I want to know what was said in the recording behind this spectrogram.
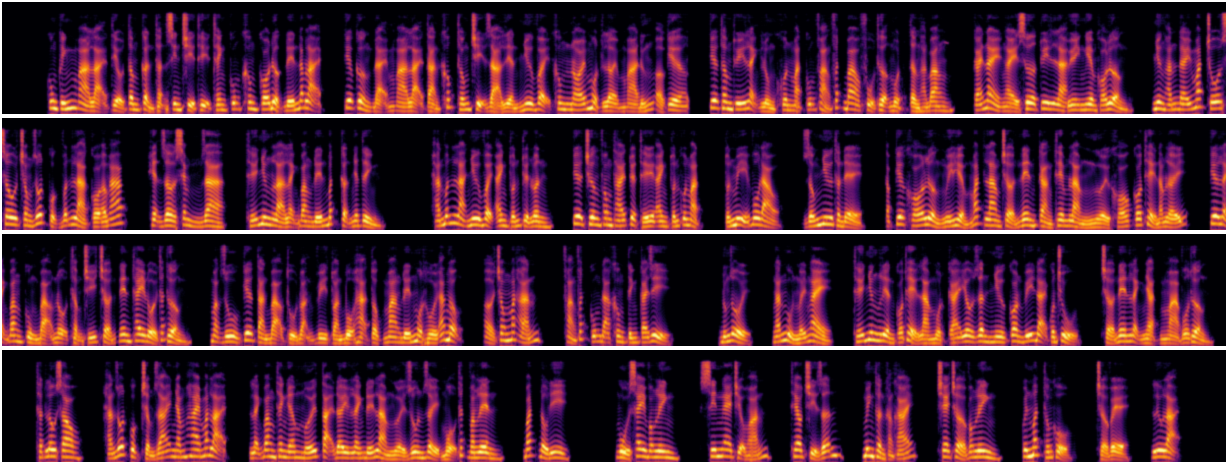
Cung kính mà lại tiểu tâm cẩn thận xin chỉ thị thanh cũng không có được đến đáp lại, kia cường đại mà lại tàn khốc thống trị giả liền như vậy không nói một lời mà đứng ở kia, kia thâm thúy lạnh lùng khuôn mặt cũng phảng phất bao phủ thượng một tầng hàn băng, cái này ngày xưa tuy là uy nghiêm khó lường, nhưng hắn đáy mắt chỗ sâu trong rốt cuộc vẫn là có ấm áp, hiện giờ xem ra, thế nhưng là lạnh băng đến bất cận nhân tình. Hắn vẫn là như vậy anh Tuấn tuyệt luân, kia trương phong thái tuyệt thế anh Tuấn khuôn mặt, Tuấn Mỹ vô đảo, giống như thần đề, cặp kia khó lường nguy hiểm mắt lam trở nên càng thêm làm người khó có thể nắm lấy, kia lạnh băng cùng bạo nộ thậm chí trở nên thay đổi thất thường, mặc dù kia tàn bạo thủ đoạn vì toàn bộ hạ tộc mang đến một hồi ác mộng, ở trong mắt hắn, phảng phất cũng đã không tính cái gì. Đúng rồi, ngắn ngủn mấy ngày, thế nhưng liền có thể làm một cái yêu dân như con vĩ đại quân chủ, trở nên lạnh nhạt mà vô thường. Thật lâu sau, hắn rốt cuộc chậm rãi nhắm hai mắt lại, lạnh băng thanh âm mới tại đây lánh đến làm người run rẩy mộ thất vang lên, bắt đầu đi. Ngủ say vong linh, xin nghe triệu hoán, theo chỉ dẫn, minh thần khẳng khái, che chở vong linh, quên mất thống khổ, trở về, lưu lại.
